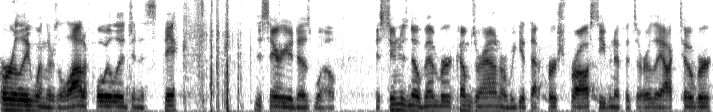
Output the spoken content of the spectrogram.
Early when there's a lot of foliage and it's thick, this area does well. As soon as November comes around or we get that first frost, even if it's early October,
